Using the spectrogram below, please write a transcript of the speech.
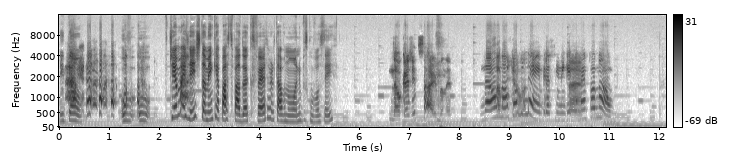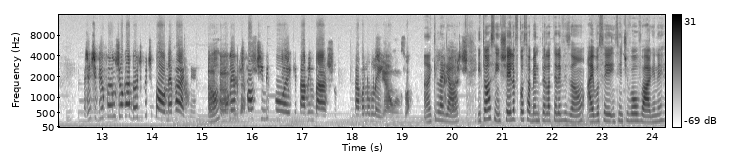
Então, o, o- tinha mais gente também que ia participar do X Factor, tava no ônibus com vocês. Não que a gente saiba, né? Não, não que eu Sabia me lembre, assim, ninguém É. comentou, não. A gente viu foi um jogador de futebol, né, Wagner? Ó. Não lembro de verdade. qual time foi que tava embaixo, que tava no leito. Tinha uns lá. Ah, que legal. Verdade. Então, assim, Sheila ficou sabendo pela televisão, aí você incentivou o Wagner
